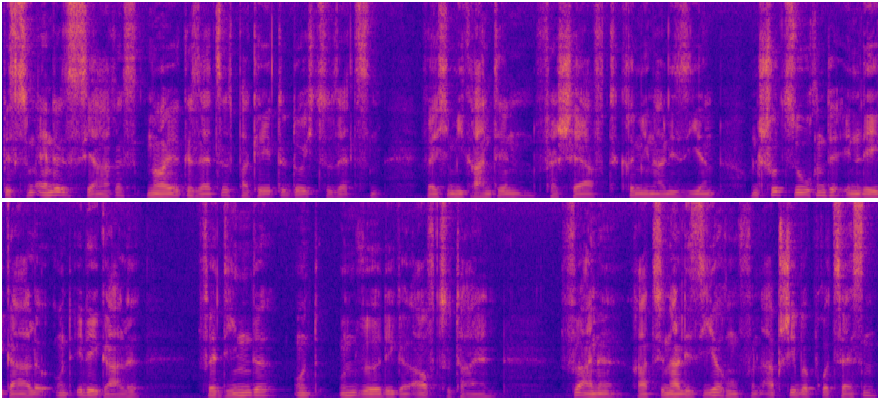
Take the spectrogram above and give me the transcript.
bis zum Ende des Jahres neue Gesetzespakete durchzusetzen, welche Migrantinnen verschärft kriminalisieren und Schutzsuchende in legale und illegale, verdienende und unwürdige aufzuteilen. Für eine Rationalisierung von Abschiebeprozessen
